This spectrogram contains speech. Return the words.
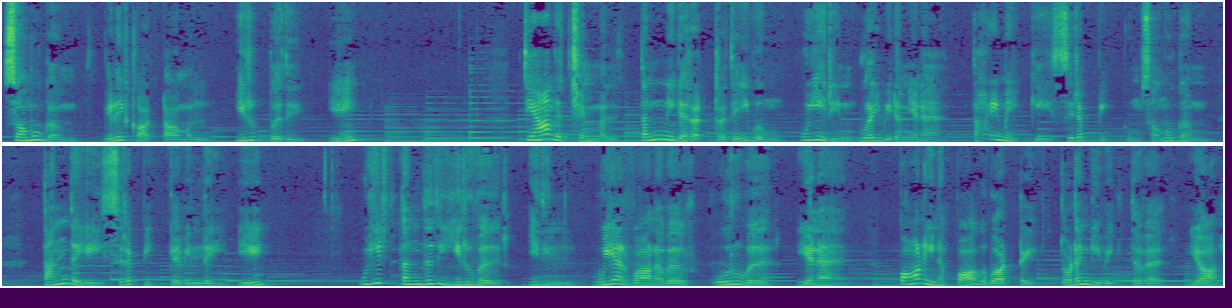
சமூகம் வெளிக்காட்டாமல் இருப்பது ஏன்? தியாகச் செம்மல் தன்னிகரற்ற தெய்வம் உயிரின் உறைவிடம் என தாய்மைக்கு சிறப்பிக்கும் சமூகம் தந்தையை சிறப்பிக்கவில்லை ஏன்? உயிர் தந்தது இருவர் இதில் உயர்வானவர் ஒருவர் என பாலின பாகுபாட்டை தொடங்கி வைத்தவர் யார்?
